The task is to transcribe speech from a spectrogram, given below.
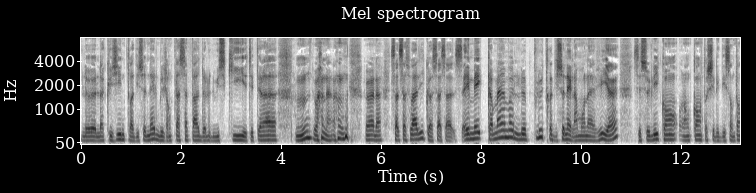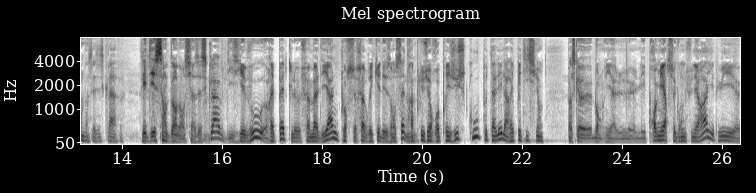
la cuisine traditionnelle, mais ils remplacent ça par de whisky, etc. Hmm, voilà, voilà. Ça, ça varie quoi. Ça, ça. Mais quand même, le plus traditionnel, à mon avis, hein, c'est celui qu'on rencontre chez les descendants d'anciens esclaves. Les descendants d'anciens esclaves, disiez-vous, répètent le famadian pour se fabriquer des ancêtres à plusieurs reprises. Jusqu'où peut aller la répétition? Parce que, bon, il y a les premières secondes funérailles, et puis euh,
